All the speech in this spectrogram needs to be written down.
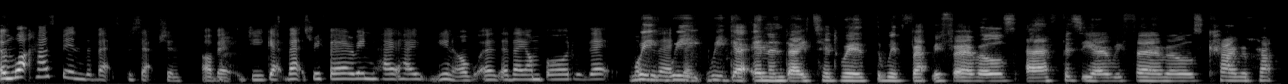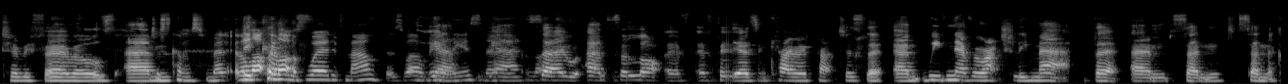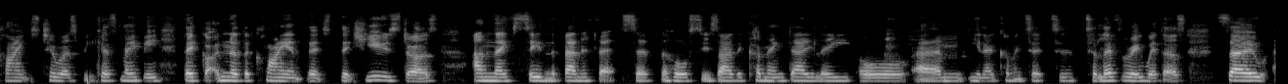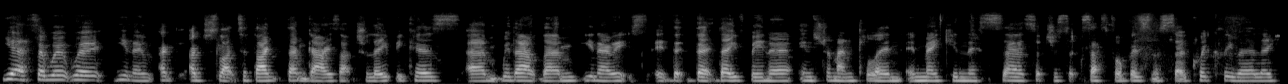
And what has been the vet's perception of it? Do you get vets referring? How, how you know, are, are they on board with it? What we we think? we get inundated with with vet referrals, uh, physio referrals, chiropractor referrals. Um, just comes from a, a lot, comes, a lot of word of mouth as well, really, yeah, isn't it? Yeah. So um, there's a lot of, of physios and chiropractors that um, we've never actually met that um, send send the clients to us because maybe they've got another client that's that's used us and they've seen the benefits of the horses either coming daily or um, you know coming to, to, to livery with us. So yeah, so we're we're you know I I just like to thank them guys actually because um, without them you know it's it, that they've been uh, instrumental in in making this uh, such a successful business so quickly really.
